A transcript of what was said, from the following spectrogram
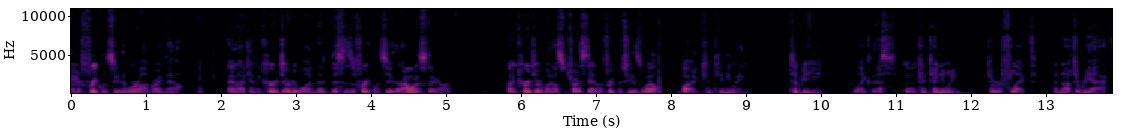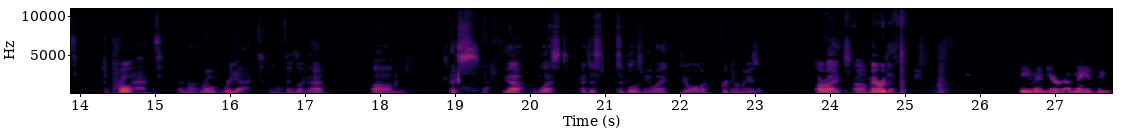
and the frequency that we're on right now. And I can encourage everyone that this is a frequency that I want to stay on. I encourage everyone else to try to stay on that frequency as well by continuing to be like this, to continuing to reflect and not to react, to proact and not ro- react, you know, things like that. Um, it's yeah, I'm blessed. It just just blows me away. You all are freaking amazing. All right, uh, Meredith. Stephen, you're amazing.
